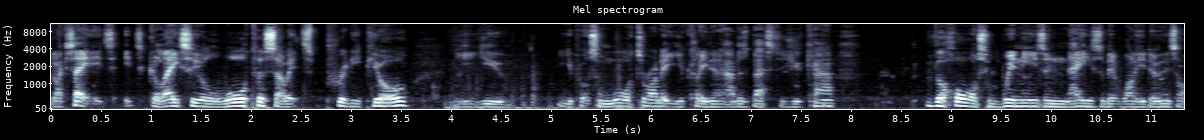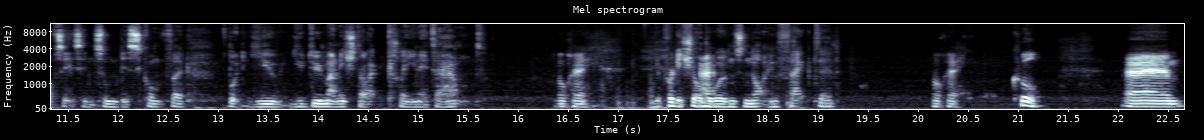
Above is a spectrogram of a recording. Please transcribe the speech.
like I say, it's it's glacial water, so it's pretty pure. You, you you put some water on it, you clean it out as best as you can. The horse whinnies and neighs a bit while you're doing this. Obviously, it's in some discomfort, but you you do manage to like clean it out. Okay. You're pretty sure the Ah. wound's not infected. Okay. Cool. Um.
